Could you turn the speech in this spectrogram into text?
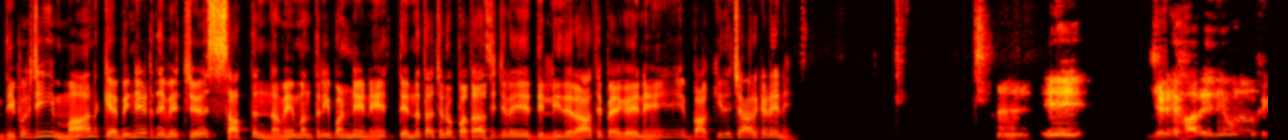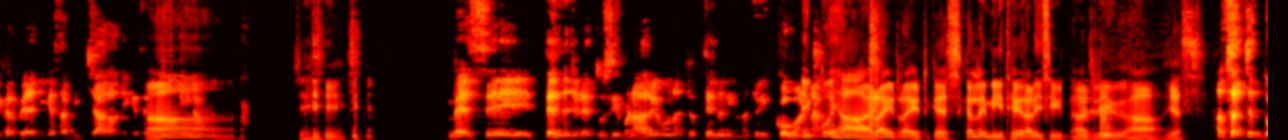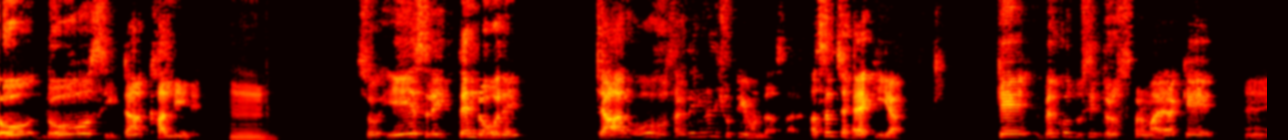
ਦੀਪਕ ਜੀ ਮਾਨ ਕੈਬਨਿਟ ਦੇ ਵਿੱਚ 7 ਨਵੇਂ ਮੰਤਰੀ ਬਣਨੇ ਨੇ। ਤਿੰਨ ਤਾਂ ਚਲੋ ਪਤਾ ਸੀ ਜਿਹੜੇ ਦਿੱਲੀ ਦੇ ਰਾਹ ਤੇ ਪੈ ਗਏ ਨੇ ਬਾਕੀ ਦੇ ਚਾਰ ਕਿਹੜੇ ਨੇ? ਇਹ ਜਿਹੜੇ ਹਾਰੇ ਨੇ ਉਹਨਾਂ ਨੂੰ ਫਿਕਰ ਪਿਆ ਜੀ ਕਿ ਸਾਡੀ ਚਾਰਾਂ ਦੀ ਕਿਸੇ ਦੀ ਛੁੱਟੀ ਨਾ ਵੈਸੇ ਤਿੰਨ ਜਿਹੜੇ ਤੁਸੀਂ ਬਣਾ ਰਹੇ ਹੋ ਉਹਨਾਂ ਚੋਂ ਤਿੰਨ ਨਹੀਂ ਉਹਨਾਂ ਚੋਂ ਇੱਕੋ ਬਣਨਾ ਇੱਕੋ ਹੀ ਰਾਈਟ ਰਾਈਟ ਕਿਸ ਕੱਲੇ ਮੀਥੇਰ ਵਾਲੀ ਸੀਟ ਜਿਹੜੀ ਹਾਂ। ਯੈਸ ਅਸਲ 'ਚ ਦੋ ਦੋ ਸੀਟਾਂ ਖਾਲੀ ਨੇ। ਹੂੰ ਸੋ ਇਸ ਲਈ ਤਿੰਨ ਉਹ ਨੇ ਚਾਰ ਉਹ ਹੋ ਸਕਦੇ ਜਿਨ੍ਹਾਂ ਦੀ ਛੁੱਟੀ ਹੋਣ ਦਾ ਸਰ। ਅਸਲ 'ਚ ਹੈ ਕੀ ਆ ਕਿ ਬਿਲਕੁਲ ਤੁਸੀਂ ਦਰੁਸਤ ਫਰਮਾਇਆ ਕਿ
